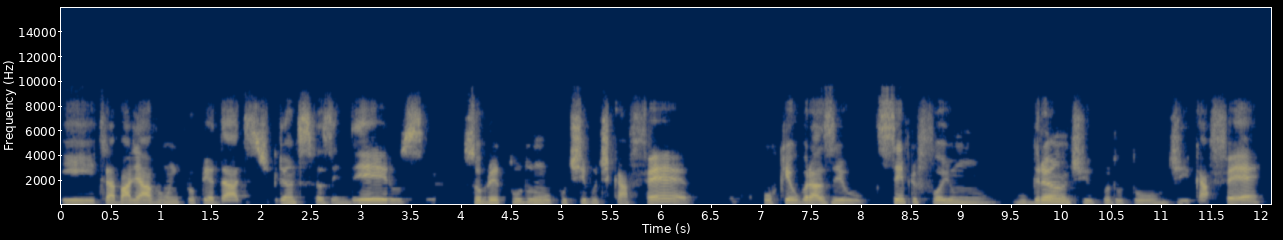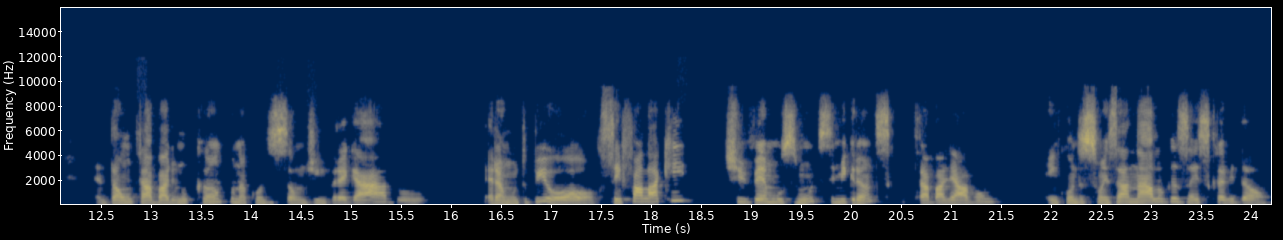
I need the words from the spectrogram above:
e trabalhavam em propriedades de grandes fazendeiros, sobretudo no cultivo de café, porque o Brasil sempre foi um, um grande produtor de café, então o trabalho no campo, na condição de empregado, era muito pior. Sem falar que tivemos muitos imigrantes que trabalhavam em condições análogas à escravidão,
